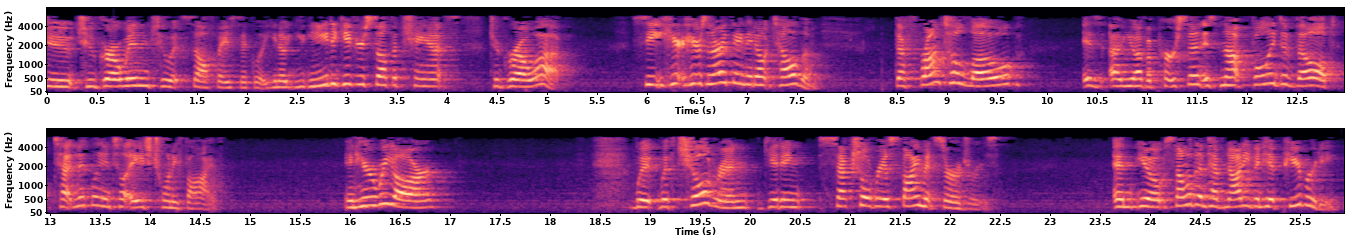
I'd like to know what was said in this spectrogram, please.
to to grow into itself basically. You know you, you need to give yourself a chance to grow up. See here here's another thing they don't tell them. The frontal lobe is uh, you have a person is not fully developed technically until age 25 and here we are with with children getting sexual reassignment surgeries. And you know some of them have not even hit puberty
